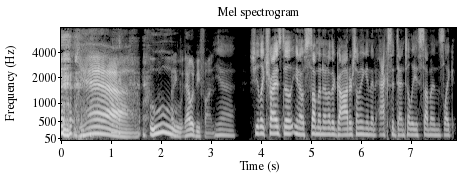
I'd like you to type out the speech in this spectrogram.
Yeah. Ooh, that would be fun. Yeah. She like tries to, you know, summon another god or something and then accidentally summons like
